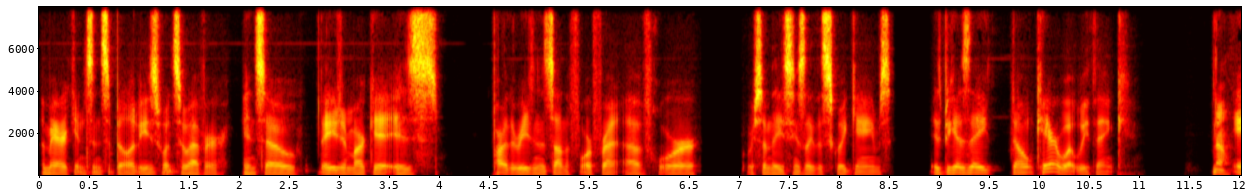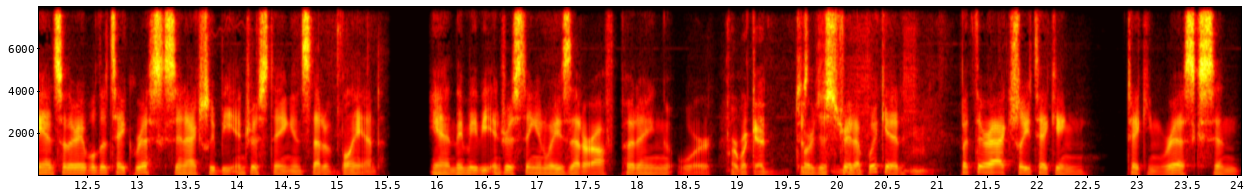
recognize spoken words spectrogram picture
American sensibilities whatsoever. And so the Asian market is part of the reason it's on the forefront of horror or some of these things like the Squid Games is because they don't care what we think. No. And so they're able to take risks and actually be interesting instead of bland. And they may be interesting in ways that are off putting or Or wicked. Just, or just straight up wicked Mm. but they're actually taking taking risks and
